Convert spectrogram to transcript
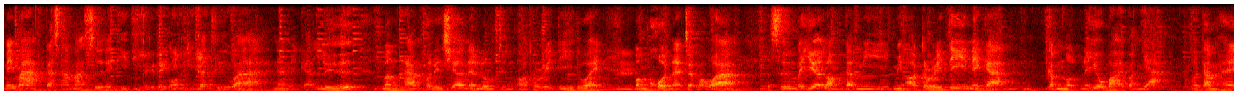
ไม่มากแต่สามารถซื้อได้ทีทีซื้อได้บ่อยทีก็ถือว่านั่นเหมือนกัน หรือบางครั้ง potential เนี่ยรวมถึง authority ด้วยอืมบางคนอาจจะบอกว่าซื้อไม่เยอะหรอกแต่มีมี authority ในการกำหนดนโยบายบางอย่าง ก็ทำให้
